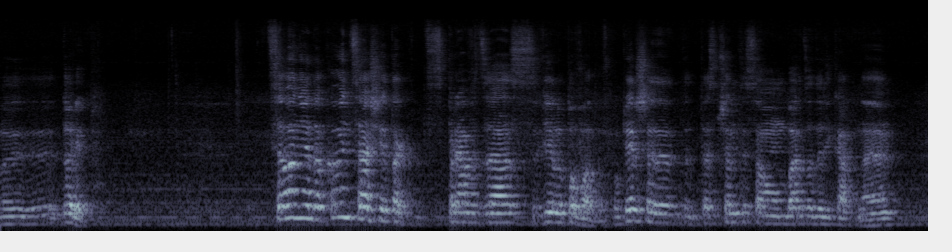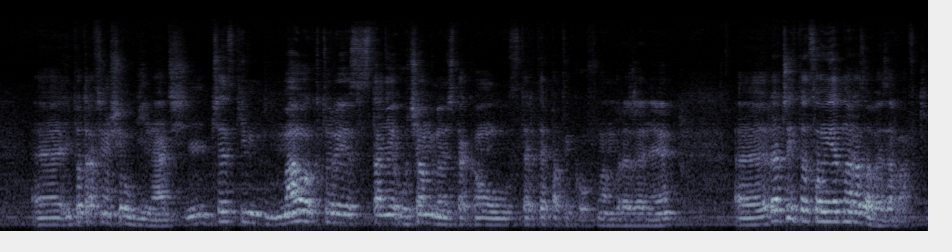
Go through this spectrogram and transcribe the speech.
yy, do ryb. Co nie do końca się tak sprawdza z wielu powodów. Po pierwsze, te- sprzęty są bardzo delikatne e, i potrafią się uginać. Przede wszystkim mało który jest w stanie uciągnąć taką stertę patyków, mam wrażenie. E, Raczej to są jednorazowe zabawki.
